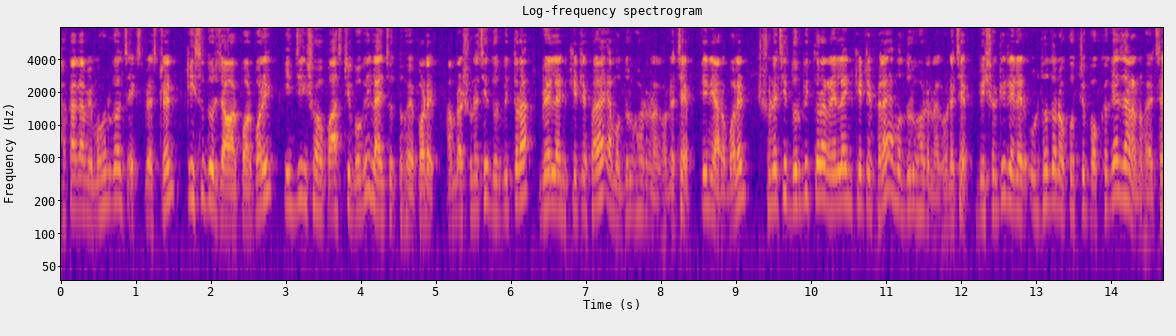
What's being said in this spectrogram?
ঢাকাগামী মোহনগঞ্জ এক্সপ্রেস ট্রেন কিছুদূর যাওয়ার পরপরই ইঞ্জিন সহ পাঁচটি বগি লাইনচ্যুত হয়ে পড়ে। আমরা শুনেছি দুর্বৃত্তরা রেল লাইন কেটে ফেলায় এমন দুর্ঘটনা ঘটেছে। তিনি আরও বলেন, শুনেছি দুর্বৃত্তরা রেল লাইন কেটে ফেলায় এমন দুর্ঘটনা ঘটেছে। বিষয়টি রেলের ঊর্ধ্বতন কর্তৃপক্ষকে জানানো হয়েছে।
